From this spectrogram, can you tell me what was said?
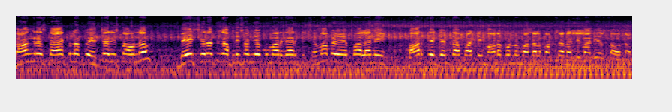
కాంగ్రెస్ నాయకులకు హెచ్చరిస్తూ ఉన్నాం. బేషరతుగా బండి సంజయ్ కుమార్ గారికి క్షమాపణ చెప్పాలని భారతీయ జనతా పార్టీ మానకొండ మండల పక్షాన డిమాండ్ చేస్తూ ఉన్నాం.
